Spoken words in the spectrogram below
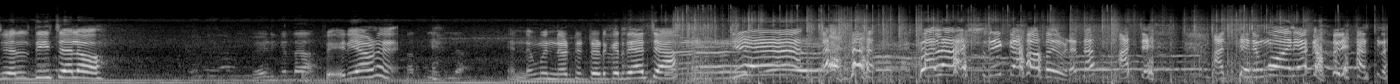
ജൽദി ചലോ. പേടിയാവണ്. എന്നെ മുന്നോട്ട് ഇട്ടെടുക്കരുത് അച്ഛാ ഇവിടെ അച്ഛൻ അച്ഛനും മോനെയൊക്കെ അതെ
